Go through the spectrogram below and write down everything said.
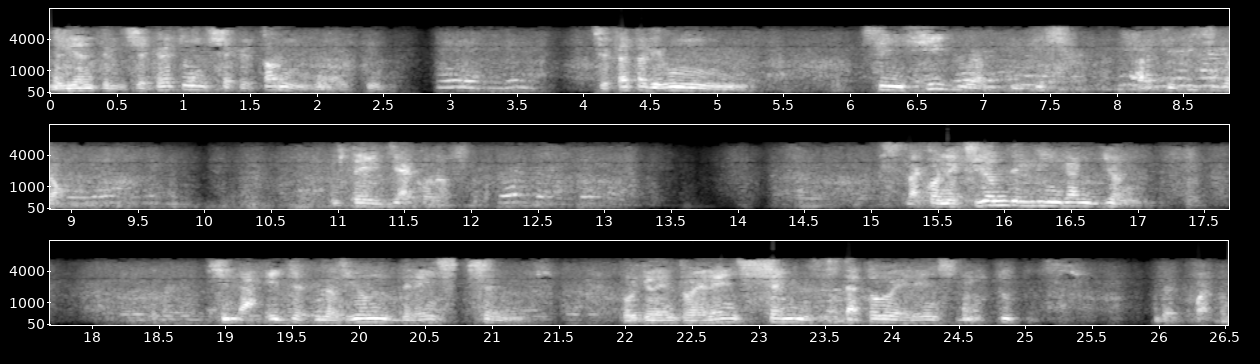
Mediante el secreto, un secretón de la Se trata de un sencillo artificio Ustedes ya conocen. La conexión del Lingan-Young. Sí, la eyaculación del ens seminus. Porque dentro del ens seminus está todo el ens virtutis del cuerpo.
